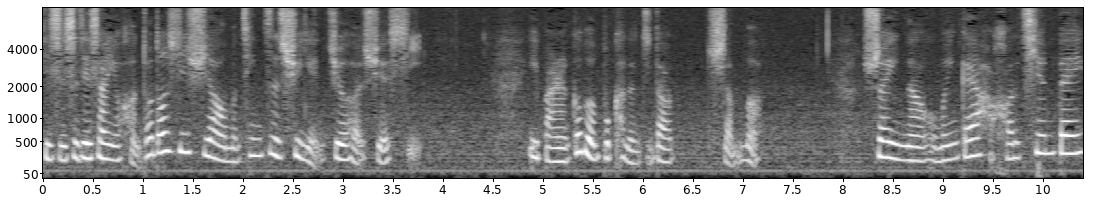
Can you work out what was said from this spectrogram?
其实世界上有很多东西需要我们亲自去研究和学习，一般人根本不可能知道什么。所以呢，我们应该要好好的谦卑，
